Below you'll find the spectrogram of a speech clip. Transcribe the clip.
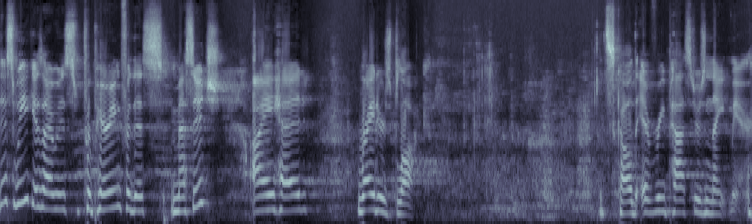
This week, as I was preparing for this message, I had writer's block. It's called Every Pastor's Nightmare.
